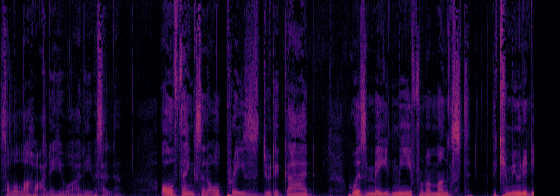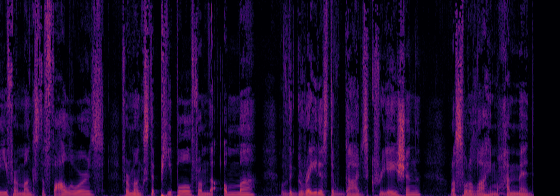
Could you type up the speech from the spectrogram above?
sallallahu alihi wasallam. All thanks and all praise due to God who has made me from amongst the community, from amongst the followers, from amongst the people, from the ummah of the greatest of God's creation, Rasulullah Muhammad,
